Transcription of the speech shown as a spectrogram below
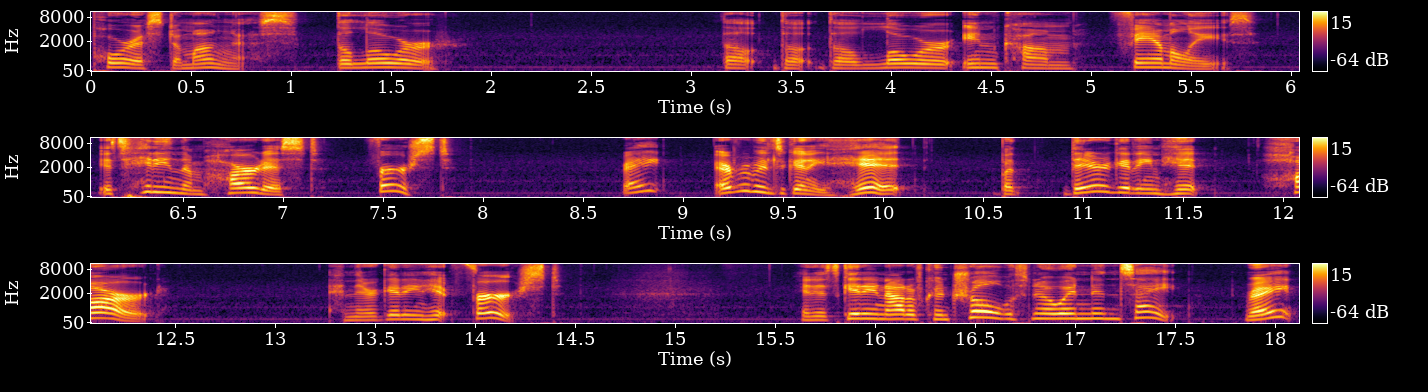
poorest among us, the lower the, the, the lower income families. It's hitting them hardest first, right? Everybody's getting hit, but they're getting hit hard and they're getting hit first. And it's getting out of control with no end in sight, right?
